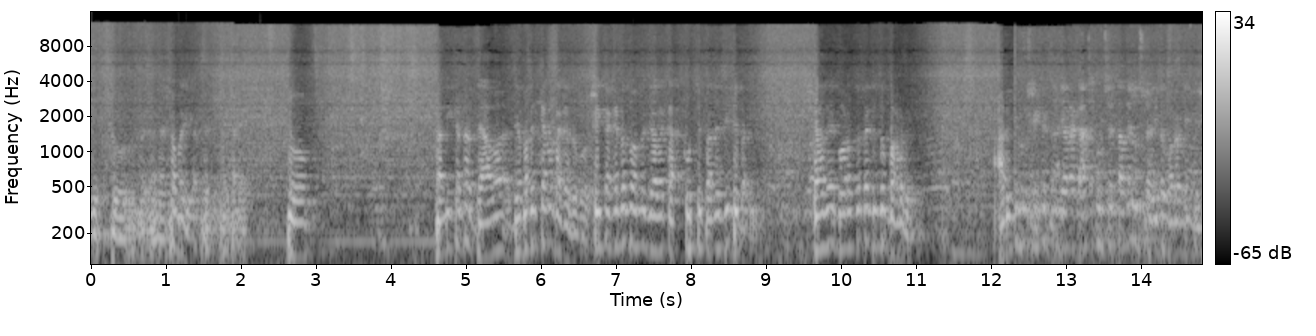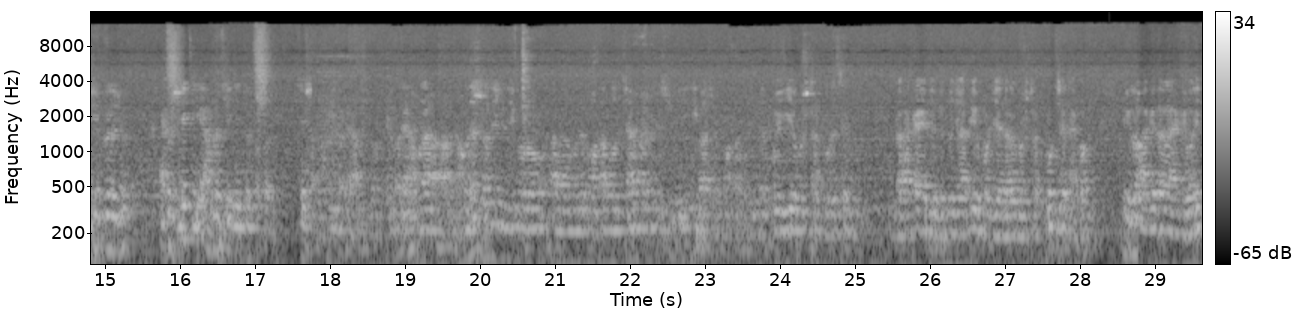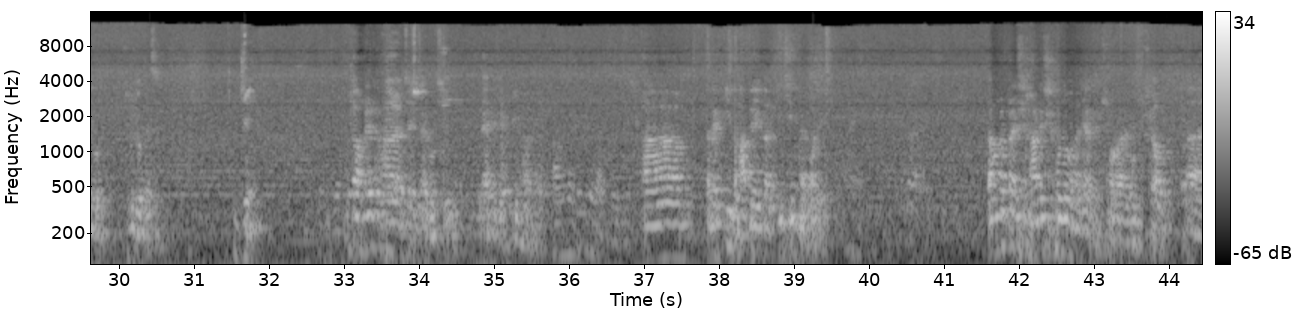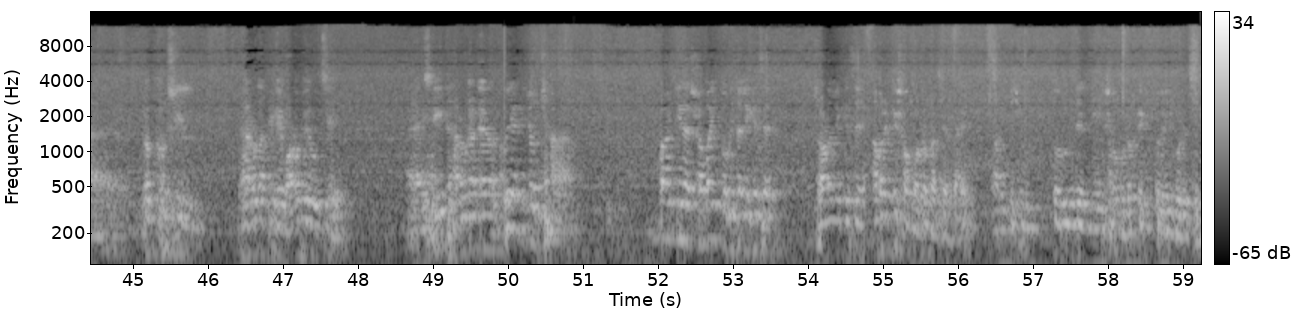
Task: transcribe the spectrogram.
মৃত্যু সবাই আছে এখানে। তো তালিকাটা দেওয়া দেওয়াদের কেন টাকা দেবো? সেই টাকাটা তো আমরা যারা কাজ করছে তাদের দিতে পারি। তাহলে বরাদ্দটা কিন্তু বাড়বে। আমি সেক্ষেত্রে যারা কাজ করছে তাদের উৎসাহিত করাটি বেশি প্রয়োজন এখন সেটি আমরা চিহ্নিত করার চেষ্টা করি। এবারে আমরা আমাদের সাথে যদি কোনো আমাদের মতামত চান আমরা কিছু ইতিবাচক মতামত গিয়ে অনুষ্ঠান করেছেন ঢাকায় বিভিন্ন জাতীয় পর্যায়ে যারা অনুষ্ঠান করছেন এখন এগুলো আগে তারা একেবারেই সুযোগ আছে। জি। আমরা এটা ভাঙার চেষ্টা করছি দেখা যাক কি তারা কি ভাবে বা কি চিন্তা করে? আমরা প্রায় সাড়ে ষোলো হাজার সবাই সব রক্ষণশীল ধারণা থেকে বড় হয়ে উঠছে। সেই ধারণাটা দুই একজন ছাড়া। পার্টিরা সবাই কবিতা লিখেছে ছড়া লিখেছে আমার একটি সংগঠন আছে তাই আমি কিছু তরুণদের নিয়ে সংগঠনটি তৈরি করেছি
